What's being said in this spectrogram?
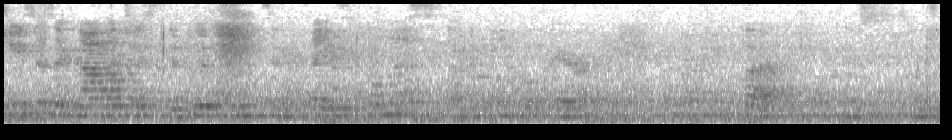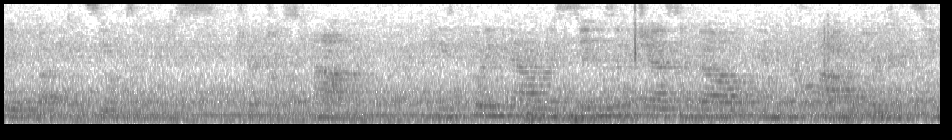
Jesus acknowledges the good deeds and faithfulness of the people there. But, there's usually a but, it seems, in these churches. Um, he's putting down the sins of Jezebel and her followers. It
